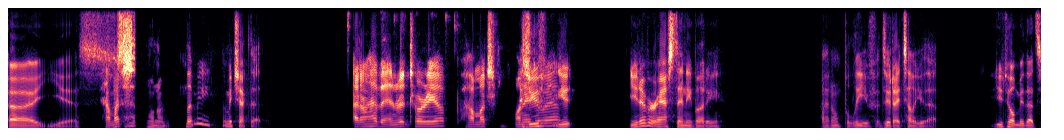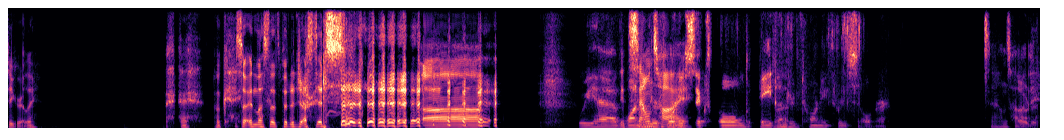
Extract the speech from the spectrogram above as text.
Uh, yes. How much? that- hold on. Let me let me check that. I don't have the inventory up. How much 'Cause money do you've- have? you you never asked anybody. I don't believe. Did I tell you that? You told me that secretly. okay. So unless that's been adjusted. Uh, We have It sounds high. 146 gold, 823 silver. sounds high. Loaded.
